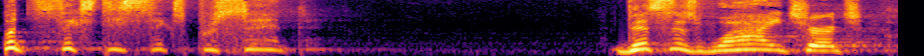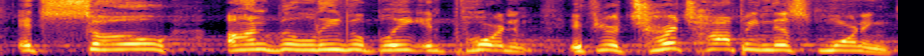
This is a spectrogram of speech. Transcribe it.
But 66%. This is why, church, it's so unbelievably important. If you're church hopping this morning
